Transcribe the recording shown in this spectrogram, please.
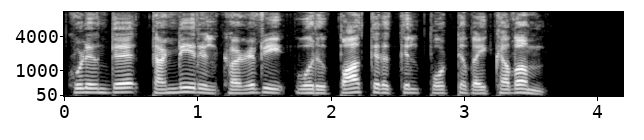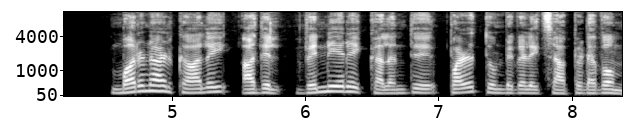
குளிர்ந்த தண்ணீரில் கழுவி ஒரு பாத்திரத்தில் போட்டு வைக்கவும். மறுநாள் காலை அதில் வெந்நீரை கலந்து பழத்துண்டுகளை சாப்பிடவும்.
